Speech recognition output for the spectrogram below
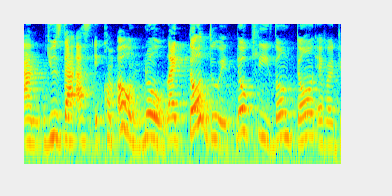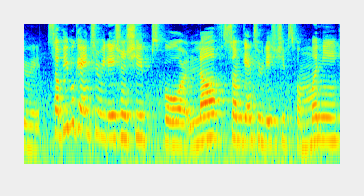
and use that as a com oh no like don't do it. No please don't don't ever do it. Some people get into relationships for love some get into relationships for money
